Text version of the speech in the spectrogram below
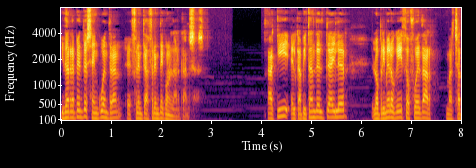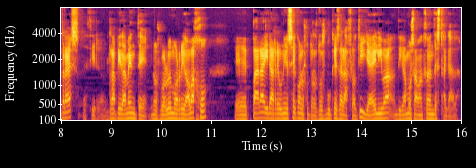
y de repente se encuentran eh, frente a frente con el Arkansas. Aquí el capitán del Tyler lo primero que hizo fue dar marcha atrás, es decir, rápidamente nos volvemos río abajo para ir a reunirse con los otros dos buques de la flotilla. Él iba, digamos, avanzado en destacada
